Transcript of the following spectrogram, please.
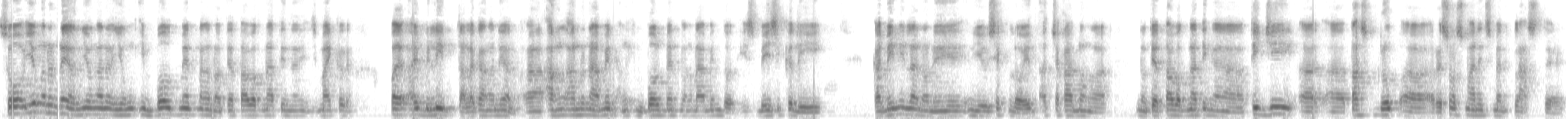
So yung ano na yun, yung ano yung involvement ng ano tinatawag natin na si Michael I believe talagang ano yun. ah, ang ano namin, ang involvement lang namin doon is basically kami nila no ni ni Yusek Lloyd at saka nung uh, nung tinatawag nating ah, TG ah, ah, Task Group ah, Resource Management Cluster.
